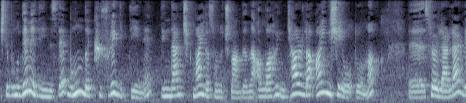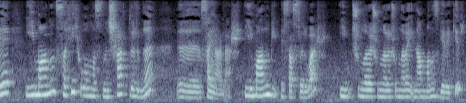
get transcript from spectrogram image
işte bunu demediğimizde bunun da küfre gittiğini, dinden çıkmayla sonuçlandığını, Allah'ı inkarla aynı şey olduğunu e, söylerler ve imanın sahih olmasının şartlarını e, sayarlar. İmanın bir esasları var. Şunlara şunlara şunlara inanmanız gerekir.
